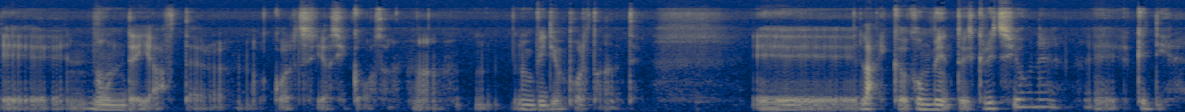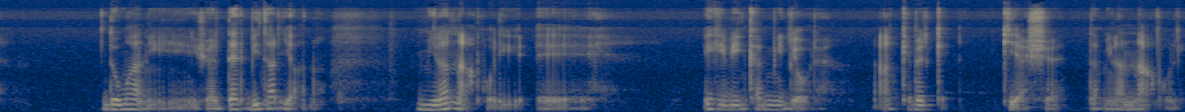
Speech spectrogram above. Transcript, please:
e non day after qualsiasi cosa, ma un video importante. E like, commento, iscrizione e che dire domani c'è il derby italiano, Milan-Napoli e, e chi vinca il migliore, anche perché chi esce da Milan-Napoli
